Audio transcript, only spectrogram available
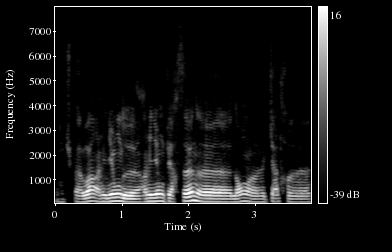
Donc, tu peux avoir un million de, un million de personnes euh, dans euh, quatre,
